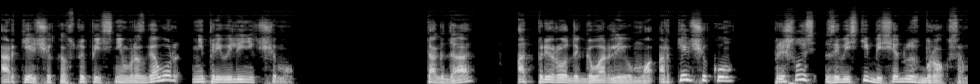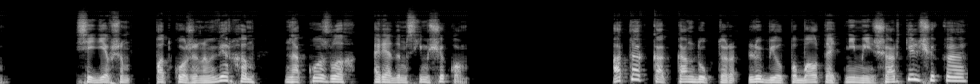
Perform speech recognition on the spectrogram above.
артельщика вступить с ним в разговор не привели ни к чему. Тогда от природы говорливому артельщику пришлось завести беседу с Броксом, сидевшим под кожаным верхом на козлах рядом с ямщиком. А так как кондуктор любил поболтать не меньше артельщика,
